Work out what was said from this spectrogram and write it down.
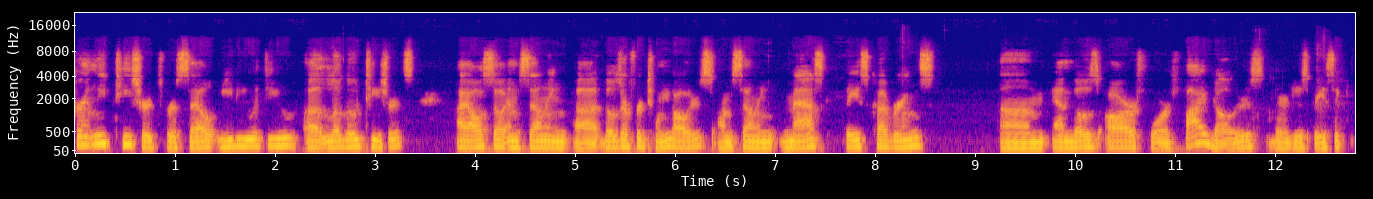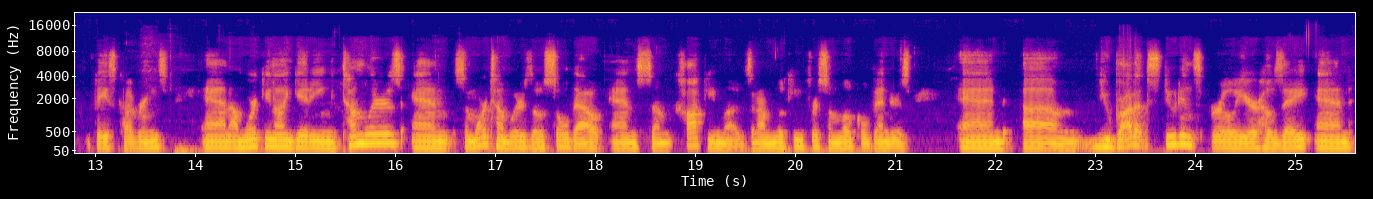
currently t-shirts for sale edu with you uh, logo t-shirts i also am selling uh, those are for $20 i'm selling mask face coverings um, and those are for $5 they're just basic face coverings. And i'm working on getting tumblers and some more tumblers. Those sold out and some coffee mugs. And i'm looking for some local vendors. And um, you brought up students earlier jose. And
